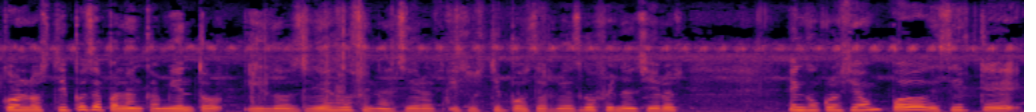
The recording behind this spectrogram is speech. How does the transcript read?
con los tipos de apalancamiento y los riesgos financieros y sus tipos de riesgos financieros, en conclusión puedo decir que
